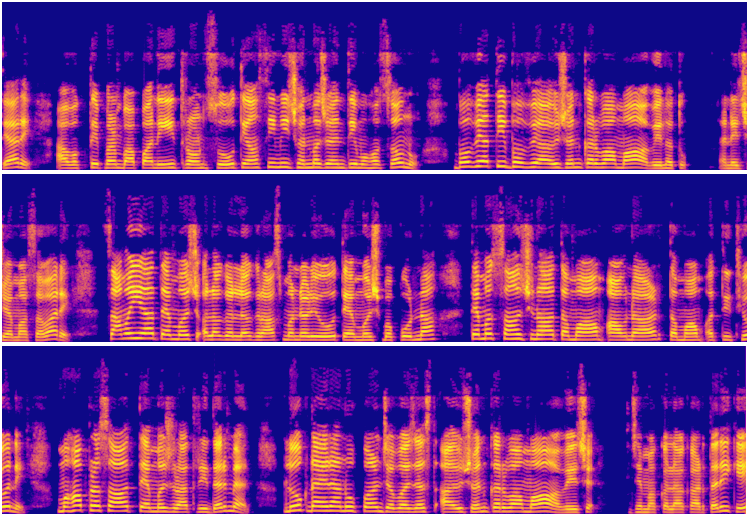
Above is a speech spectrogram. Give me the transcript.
ત્યારે આ વખતે પણ બાપાની ત્રણસો ત્યાસીમી જન્મજયંતિ મહોત્સવનું ભવ્યાતિ ભવ્ય આયોજન કરવામાં આવેલ હતું. અને જેમાં સવારે સામૈયા તેમજ અલગ અલગ રાસ મંડળીઓ તેમજ બપોરના તેમજ સાંજના તમામ આવનાર તમામ અતિથિઓને મહાપ્રસાદ તેમજ રાત્રિ દરમિયાન લોક ડાયરાનું પણ જબરજસ્ત આયોજન કરવામાં આવે છે. જેમાં કલાકાર તરીકે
